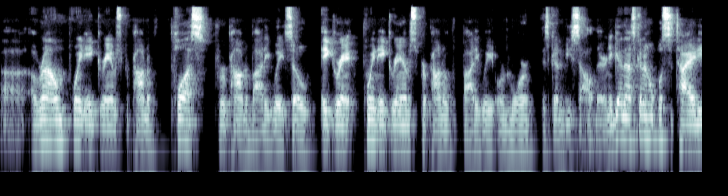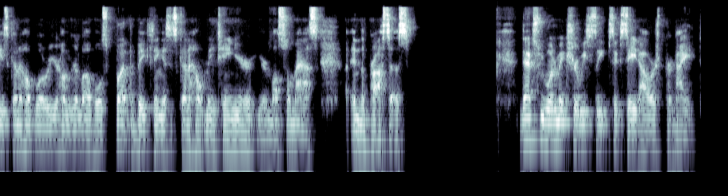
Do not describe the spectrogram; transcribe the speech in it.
uh, around 0.8 grams per pound of plus per pound of body weight. So 8 gram, 0.8 grams per pound of body weight or more is going to be solid there. And again, that's going to help with satiety. It's going to help lower your hunger levels. But the big thing is it's going to help maintain your, your muscle mass in the process. Next, we want to make sure we sleep six to eight hours per night.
